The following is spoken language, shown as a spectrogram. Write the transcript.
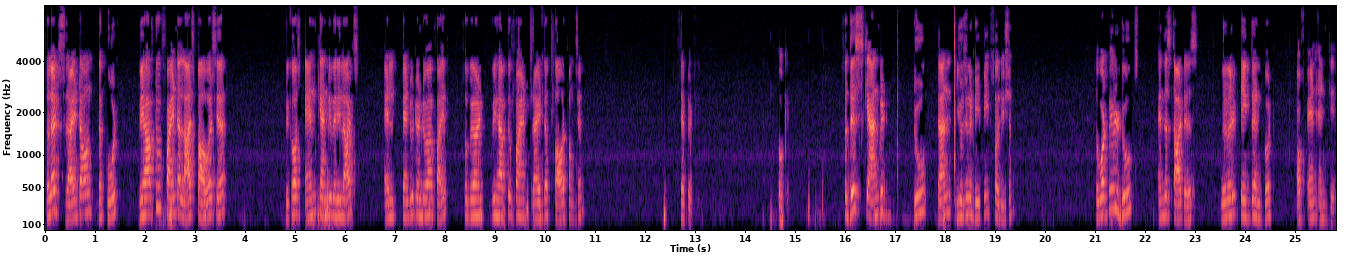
so let's write down the code. We have to find the large powers here because n can be very large. L can do 20 over 5 so we want we have to find write the power function separately. Okay. So this can be do done using a dp solution. So what we will do in the start is we will take the input of n and k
